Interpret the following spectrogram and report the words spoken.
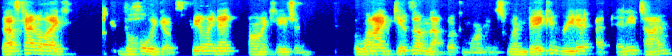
That's kind of like the Holy Ghost, feeling it on occasion. But when I give them that Book of Mormon, when they can read it at any time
